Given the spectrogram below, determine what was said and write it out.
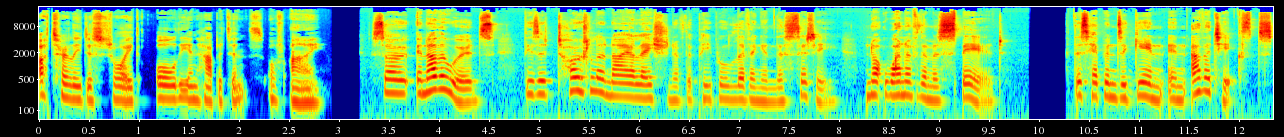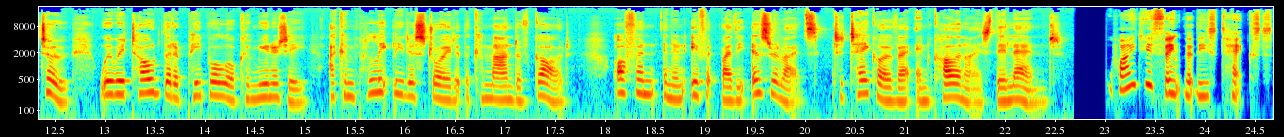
utterly destroyed all the inhabitants of Ai. So, in other words, there's a total annihilation of the people living in this city. Not one of them is spared. This happens again in other texts too, where we're told that a people or community are completely destroyed at the command of God, often in an effort by the Israelites to take over and colonize their land. Why do you think that these texts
